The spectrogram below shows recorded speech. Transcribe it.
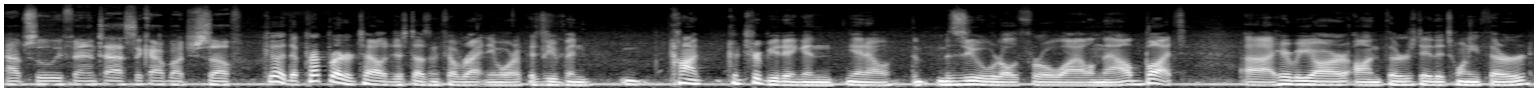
Absolutely fantastic. How about yourself? Good. The prep writer title just doesn't feel right anymore because you've been con- contributing in you know the Mizzou world for a while now. But uh, here we are on Thursday, the 23rd.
